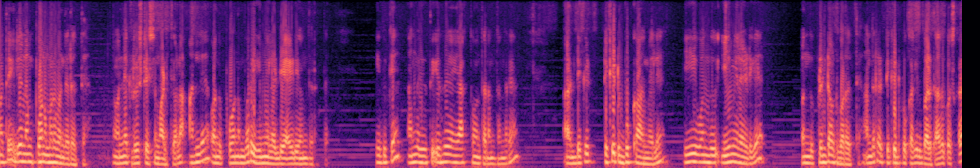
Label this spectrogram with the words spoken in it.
ಮತ್ತು ಇಲ್ಲಿ ನಮ್ಮ ಫೋನ್ ನಂಬರ್ ಬಂದಿರುತ್ತೆ. ನಾವು ರಿಜಿಸ್ಟ್ರೇಷನ್ ಮಾಡ್ತೀವಲ್ಲ, ಅಲ್ಲೇ ಒಂದು phone number email I D I D ಒಂದು ಇರುತ್ತೆ. ಇದಕ್ಕೆ ಅಂದ್ರೆ ಇದು ಇದು ಯಾಕೆ ತೊಗೊಂತಾರೆ ಅಂತಂದರೆ ಟಿಕೆಟ್ ಟಿಕೆಟ್ ಬುಕ್ ಆದಮೇಲೆ ಈ ಒಂದು ಇಮೇಲ್ ಐ ಡಿಗೆ ಒಂದು ಪ್ರಿಂಟ್ಔಟ್ ಬರುತ್ತೆ. ಅಂದರೆ ಟಿಕೆಟ್ ಬುಕ್ ಆಗಿ ಬರುತ್ತೆ. ಅದಕ್ಕೋಸ್ಕರ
